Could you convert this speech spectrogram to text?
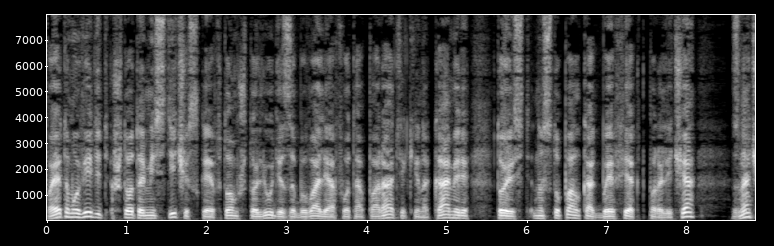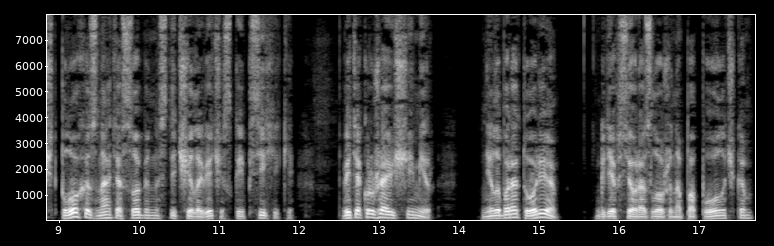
Поэтому видеть что-то мистическое в том, что люди забывали о фотоаппарате, кинокамере, то есть наступал как бы эффект паралича, значит плохо знать особенности человеческой психики. Ведь окружающий мир — не лаборатория, где все разложено по полочкам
